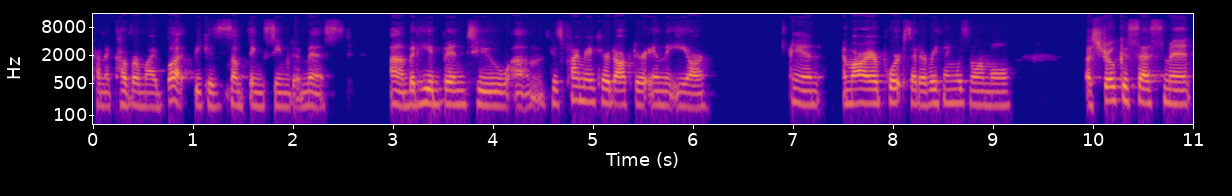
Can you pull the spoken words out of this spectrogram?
kind of cover my butt because something seemed amiss. Um, but he had been to um, his primary care doctor and the er and MRI report said everything was normal. A stroke assessment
